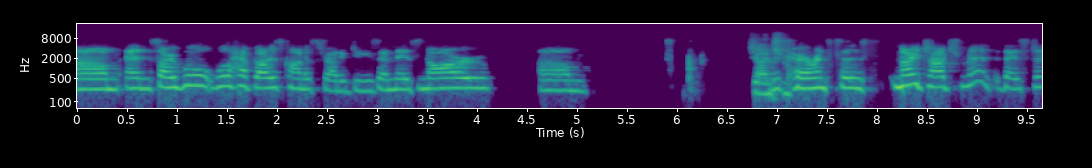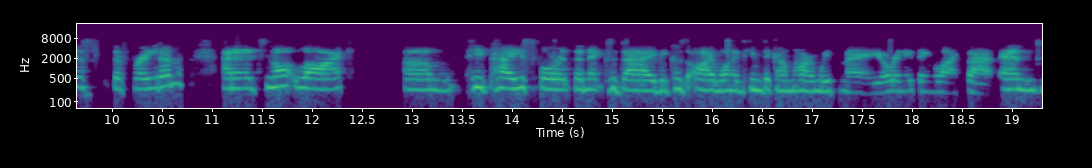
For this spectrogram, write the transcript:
Um, and so we'll we'll have those kind of strategies, and there's no um, judgment. recurrences, no judgment. There's just the freedom, and it's not like um, he pays for it the next day because I wanted him to come home with me or anything like that. And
